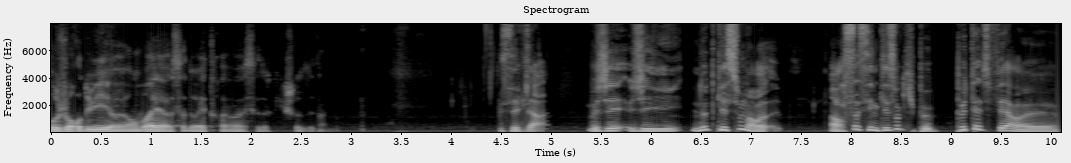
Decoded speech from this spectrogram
aujourd'hui, euh, en vrai, ça doit, être, quelque chose de dingue. C'est clair. J'ai une autre question. Alors, ça, c'est une question qui peut peut-être faire euh,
